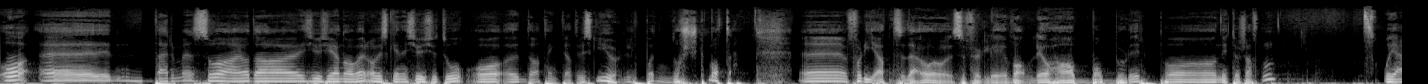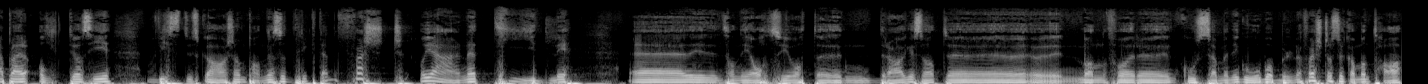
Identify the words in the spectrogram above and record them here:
og dermed så er jo da 2021 over, og vi skal inn i 2022. Og da tenkte jeg at vi skulle gjøre det litt på en norsk måte. fordi at det er jo selvfølgelig vanlig å ha bobler på nyttårsaften. Og jeg pleier alltid å si hvis du skal ha champagne, så drikk den først. Og gjerne tidlig. Eh, sånn i 7-8-draget, sånn at uh, man får uh, kose seg med de gode boblene først. Og så kan man ta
